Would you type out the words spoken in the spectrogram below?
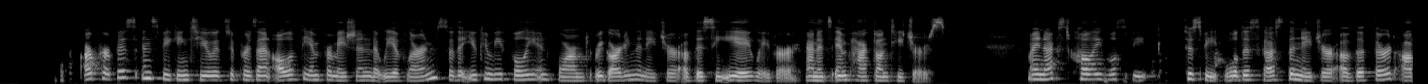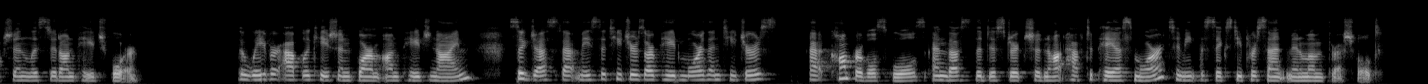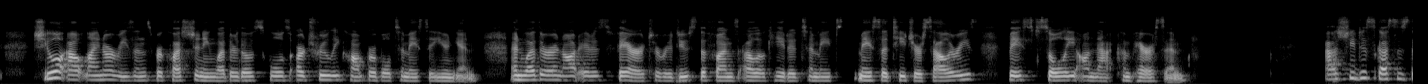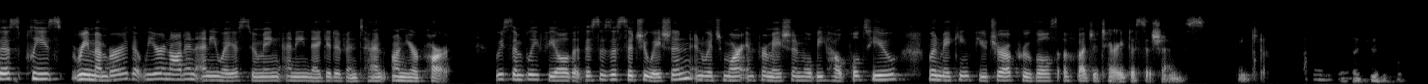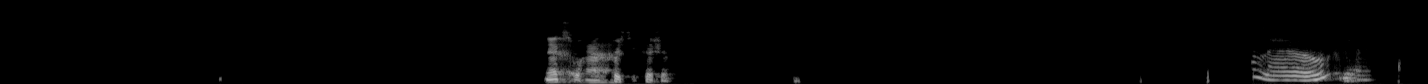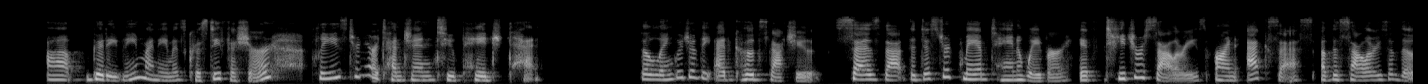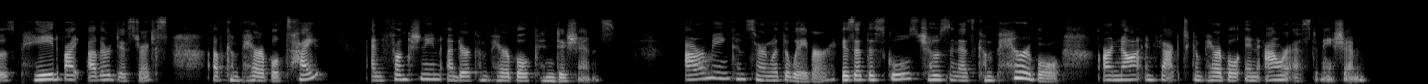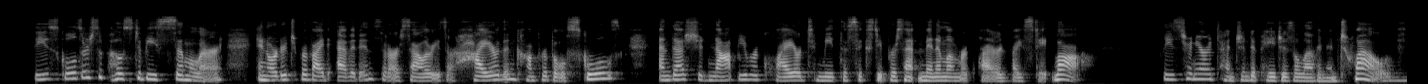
Our purpose in speaking to you is to present all of the information that we have learned so that you can be fully informed regarding the nature of the CEA waiver and its impact on teachers. My next colleague will speak to speak will discuss the nature of the third option listed on page four. The waiver application form on page nine suggests that MESA teachers are paid more than teachers at comparable schools, and thus the district should not have to pay us more to meet the 60% minimum threshold. She will outline our reasons for questioning whether those schools are truly comparable to Mesa Union and whether or not it is fair to reduce the funds allocated to Mesa teacher salaries based solely on that comparison. As she discusses this, please remember that we are not in any way assuming any negative intent on your part. We simply feel that this is a situation in which more information will be helpful to you when making future approvals of budgetary decisions. Thank you. Thank you. Next, we'll have Christy Fisher. Hello. Uh, good evening. My name is Christy Fisher. Please turn your attention to page 10. The language of the Ed Code statute says that the district may obtain a waiver if teacher salaries are in excess of the salaries of those paid by other districts of comparable type and functioning under comparable conditions. Our main concern with the waiver is that the schools chosen as comparable are not in fact comparable in our estimation. These schools are supposed to be similar in order to provide evidence that our salaries are higher than comparable schools and thus should not be required to meet the 60% minimum required by state law. Please turn your attention to pages 11 and 12.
